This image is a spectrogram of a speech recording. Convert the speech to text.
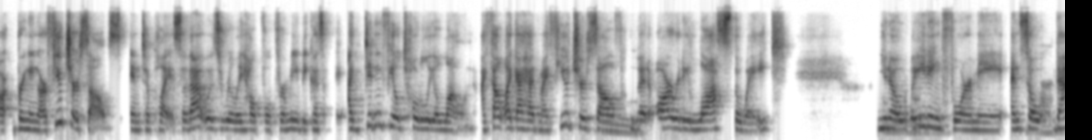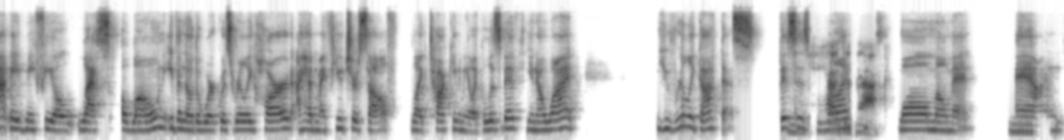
uh, bringing our future selves into play. So that was really helpful for me because i didn't feel totally alone. I felt like i had my future self Ooh. who had already lost the weight you know waiting for me. And so that made me feel less alone even though the work was really hard. I had my future self like talking to me like elizabeth you know what? You really got this. This yeah, is one small moment. Mm. and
